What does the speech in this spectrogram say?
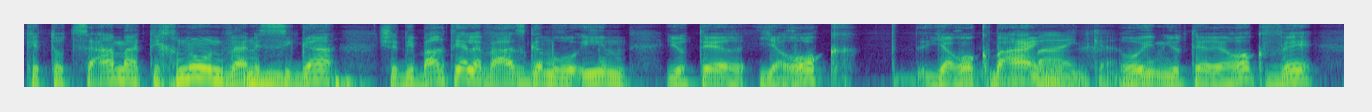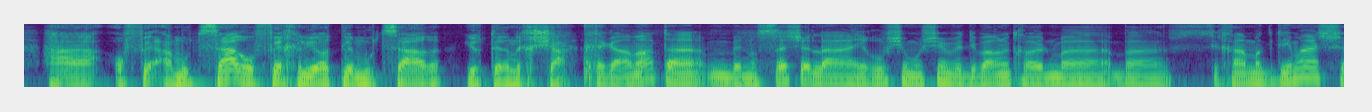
כתוצאה מהתכנון והנסיגה שדיברתי עליה, ואז גם רואים יותר ירוק, ירוק בעין, בעין כן. רואים יותר ירוק, והמוצר הופך להיות למוצר יותר נחשק. אתה גם אמרת בנושא של העירוב שימושים, ודיברנו איתך בשיחה המקדימה, ש...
